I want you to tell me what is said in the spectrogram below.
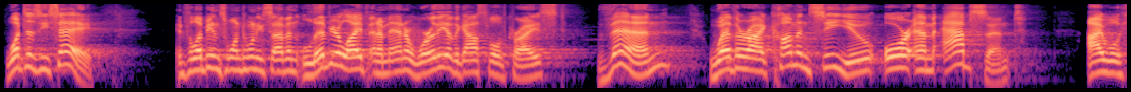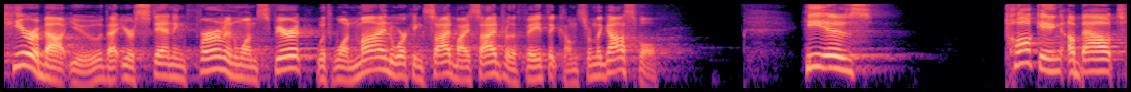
what does he say? In Philippians 1:27, live your life in a manner worthy of the gospel of Christ, then whether I come and see you or am absent, I will hear about you that you're standing firm in one spirit, with one mind, working side by side for the faith that comes from the gospel. He is talking about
